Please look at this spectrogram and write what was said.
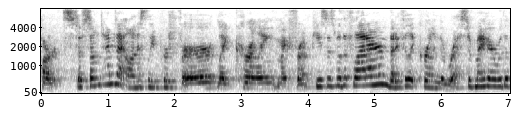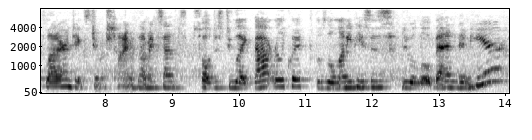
parts. So sometimes I honestly prefer like curling my front pieces with a flat iron, but I feel like curling the rest of my hair with a flat iron takes too much time, if that makes sense. So I'll just do like that really quick, those little money pieces. Do a little bend in here.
